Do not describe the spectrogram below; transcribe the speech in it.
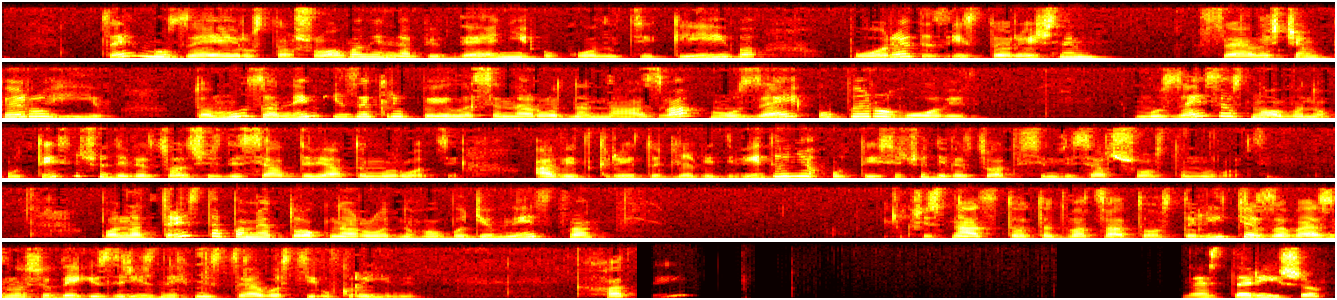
Цей музей розташований на південній околиці Києва поряд з історичним селищем Пирогів, тому за ним і закріпилася народна назва Музей у Пирогові. Музей засновано у 1969 році, а відкрито для відвідування у 1976 році. Понад 300 пам'яток народного будівництва 16 та 20 століття завезено сюди із різних місцевостей України. Найстаріша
